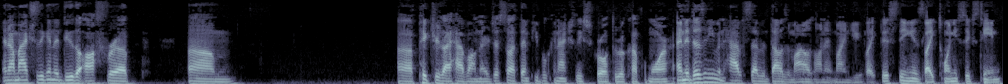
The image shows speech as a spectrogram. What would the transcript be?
and I'm actually gonna do the OfferUp um, uh, pictures I have on there, just so that then people can actually scroll through a couple more. And it doesn't even have 7,000 miles on it, mind you. Like this thing is like 2016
